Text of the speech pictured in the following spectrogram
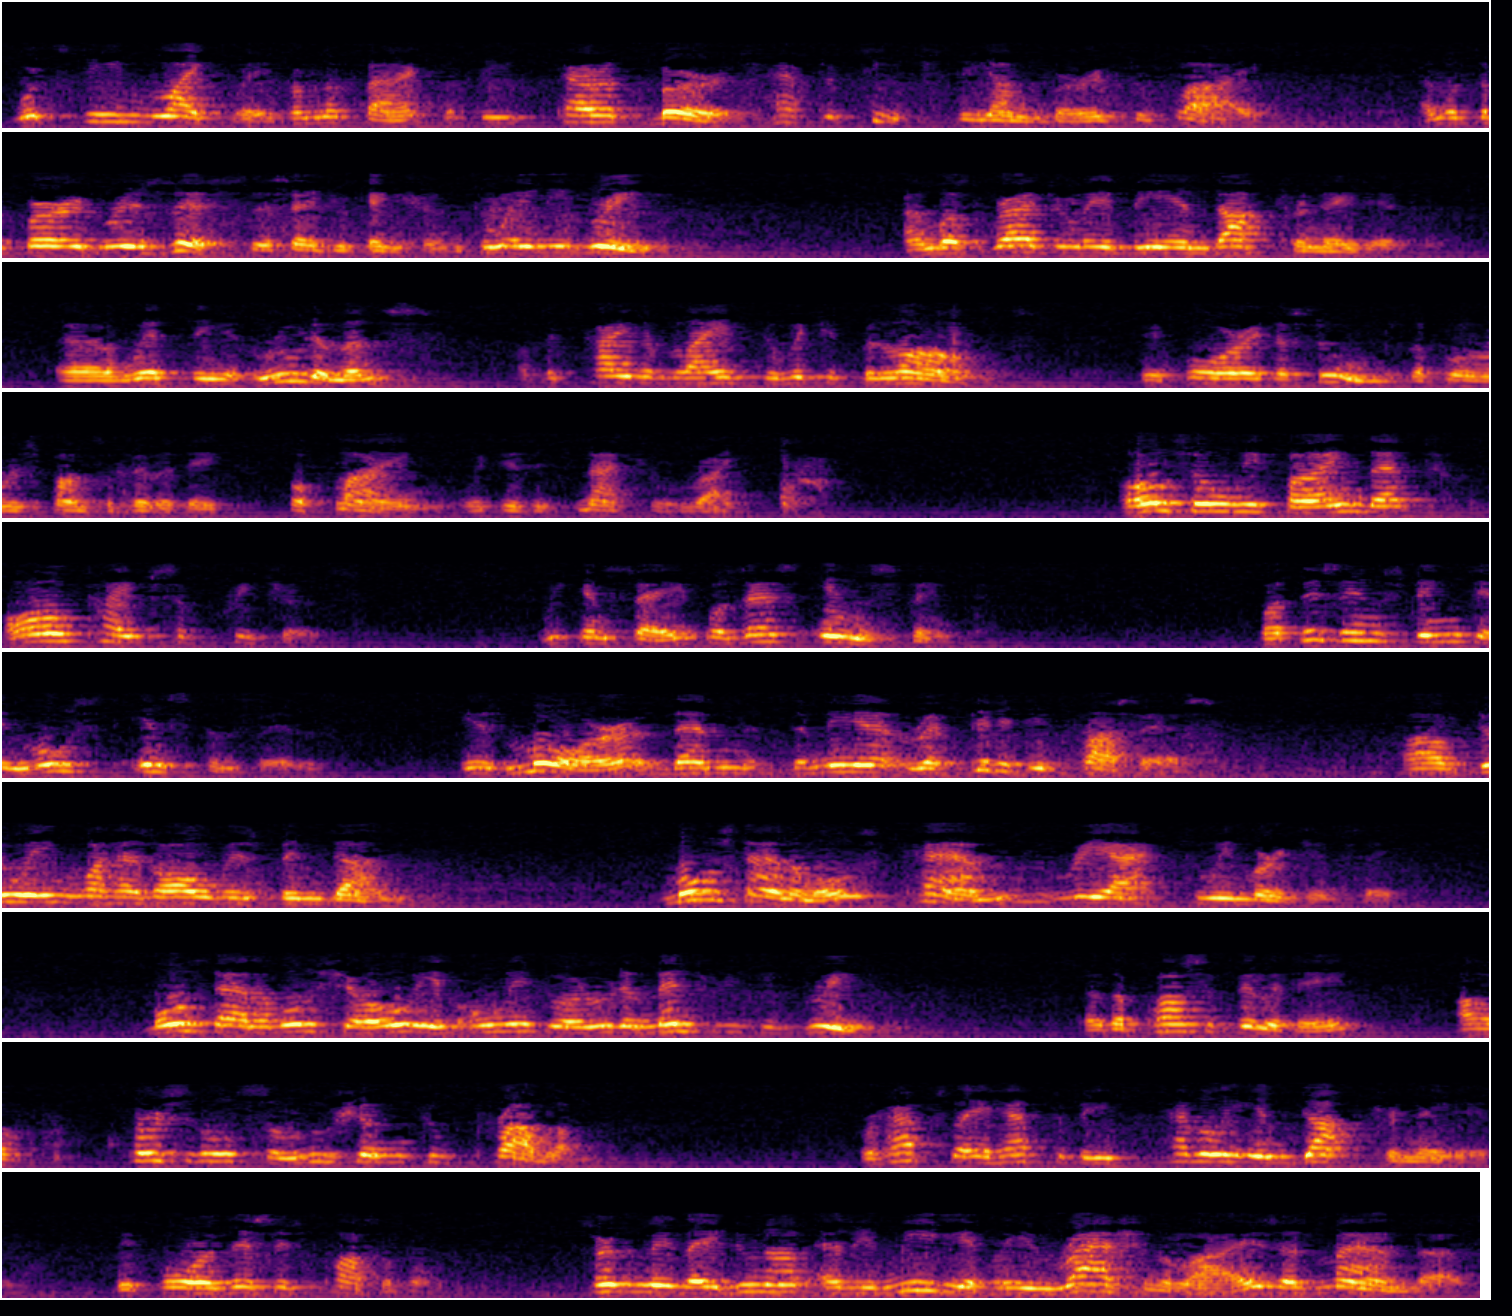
would seem likely from the fact that the parent birds have to teach the young bird to fly, and that the bird resists this education to a degree, and must gradually be indoctrinated uh, with the rudiments the kind of life to which it belongs before it assumes the full responsibility for flying, which is its natural right. Also, we find that all types of creatures, we can say, possess instinct. But this instinct, in most instances, is more than the mere repetitive process of doing what has always been done. Most animals can react to emergency. Most animals show, if only to a rudimentary degree, uh, the possibility of personal solution to problems. Perhaps they have to be heavily indoctrinated before this is possible. Certainly they do not as immediately rationalize as man does.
